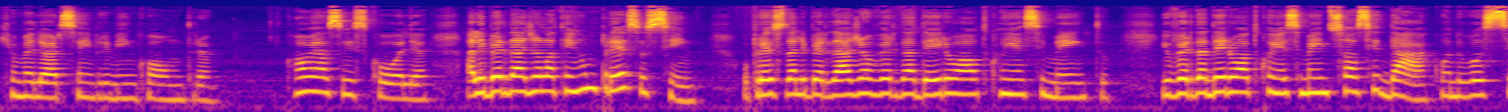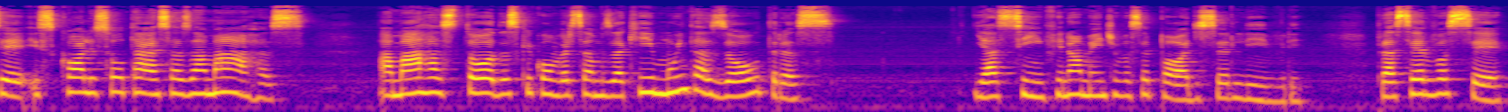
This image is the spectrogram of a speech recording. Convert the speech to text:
que o melhor sempre me encontra. Qual é a sua escolha? A liberdade ela tem um preço, sim. O preço da liberdade é o verdadeiro autoconhecimento. E o verdadeiro autoconhecimento só se dá quando você escolhe soltar essas amarras. Amarras todas que conversamos aqui e muitas outras. E assim, finalmente você pode ser livre. Para ser você,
